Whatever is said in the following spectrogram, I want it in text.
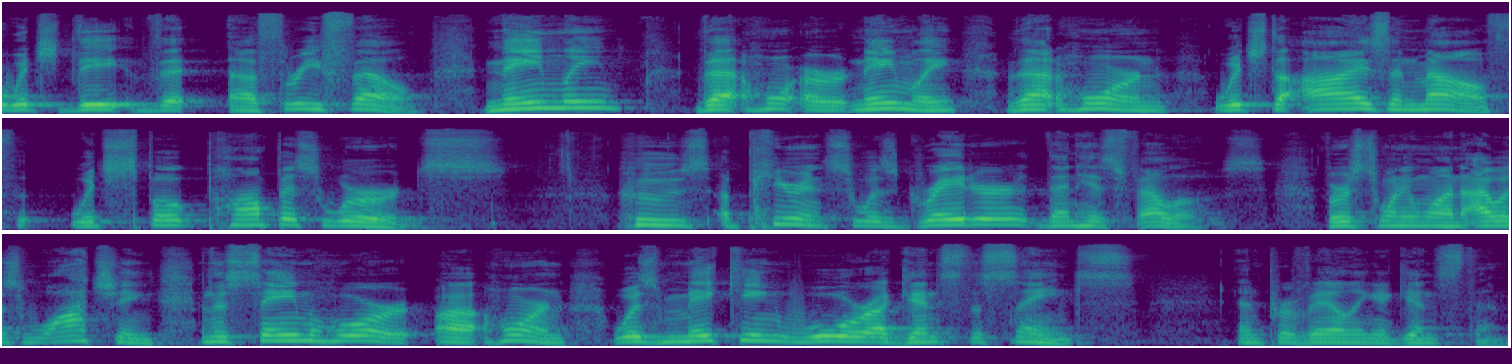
which the, the uh, three fell, namely that horn, or namely that horn which the eyes and mouth which spoke pompous words, whose appearance was greater than his fellows. Verse 21 I was watching, and the same uh, horn was making war against the saints and prevailing against them.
